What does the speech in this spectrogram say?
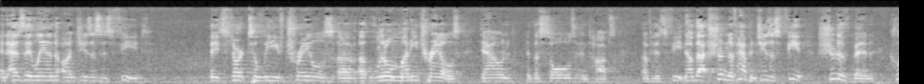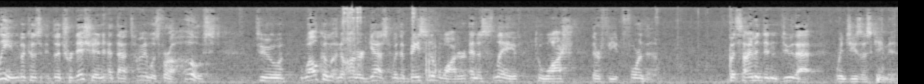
And as they land on Jesus' feet, they start to leave trails of, of little muddy trails down the soles and tops of his feet. Now, that shouldn't have happened. Jesus' feet should have been clean because the tradition at that time was for a host to welcome an honored guest with a basin of water and a slave to wash their feet for them. But Simon didn't do that when Jesus came in.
